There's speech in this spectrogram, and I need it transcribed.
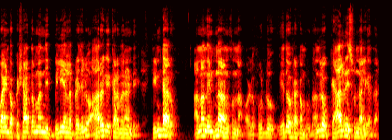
పాయింట్ ఒక్క శాతం మంది బిలియన్ల ప్రజలు ఆరోగ్యకరమైనటువంటి తింటారు. అన్నం తింటున్నారు అనుకుందాం. వాళ్ళు ఫుడ్ ఏదో ఒక రకం ఫుడ్ అందులో క్యాలరీస్ ఉండాలి కదా.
